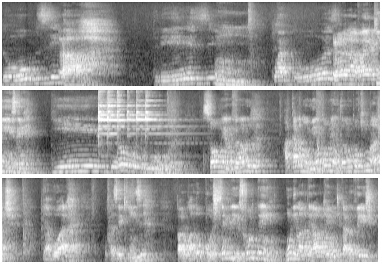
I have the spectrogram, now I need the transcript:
Doze. Ah. Treze. Hum. Quatorze. Aumentando, a cada momento aumentando um pouquinho mais. E agora, vou fazer 15 para o lado oposto. Sempre isso. Quando tem unilateral, que é um de cada vez,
